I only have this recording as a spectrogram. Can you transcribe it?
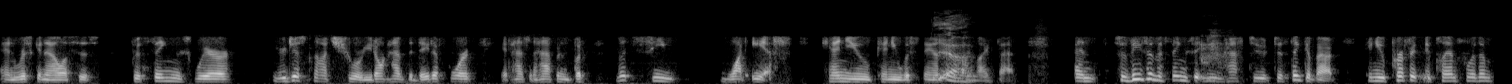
and risk analysis for things where you're just not sure. You don't have the data for it. It hasn't happened, but let's see what if. Can you can you withstand yeah. something like that? And so these are the things that you have to to think about. Can you perfectly plan for them?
